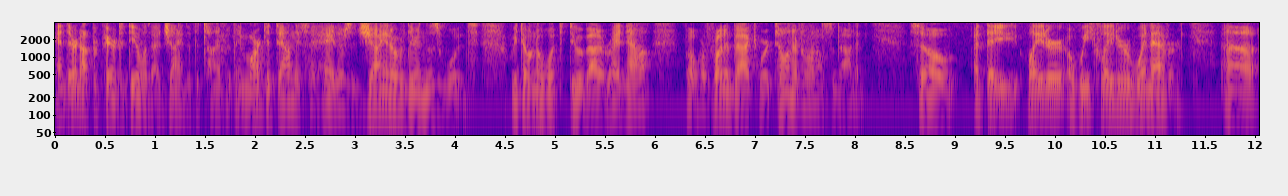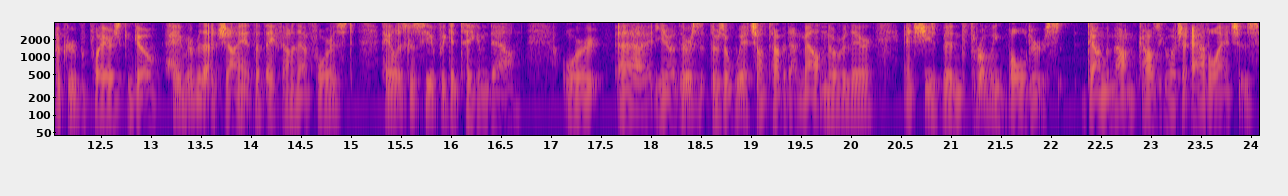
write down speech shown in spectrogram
And they're not prepared to deal with that giant at the time but they mark it down they say hey there's a giant over there in those woods. We don't know what to do about it right now but we're running back and we're telling everyone else about it so a day later a week later whenever uh, a group of players can go, hey, remember that giant that they found in that forest? Hey, let's go see if we can take him down. Or uh, you know, there's there's a witch on top of that mountain over there, and she's been throwing boulders down the mountain, causing a bunch of avalanches,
